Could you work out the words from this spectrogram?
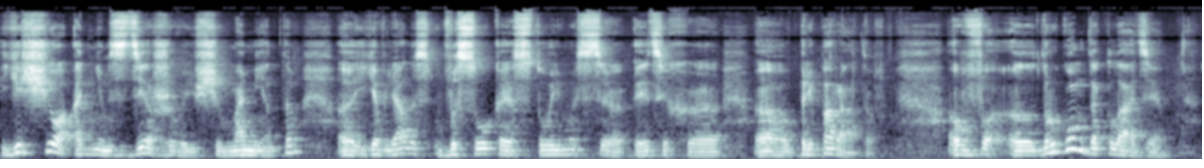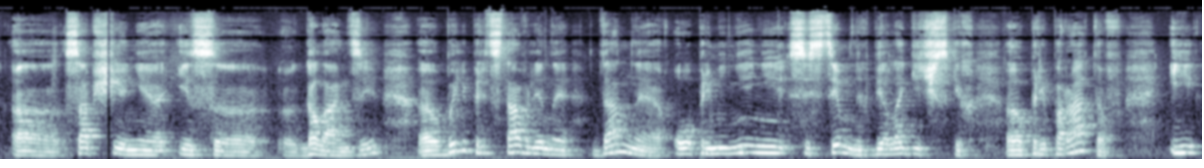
Еще одним сдерживающим моментом э, являлась высокая стоимость э, этих э, препаратов. В другом докладе сообщения из Голландии были представлены данные о применении системных биологических препаратов и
